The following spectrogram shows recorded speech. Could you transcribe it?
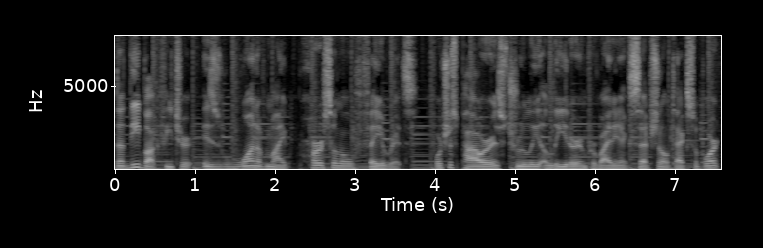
The debug feature is one of my personal favorites. Fortress Power is truly a leader in providing exceptional tech support,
